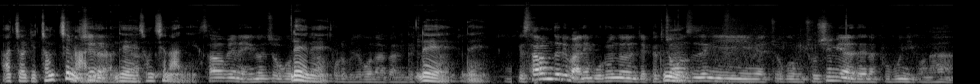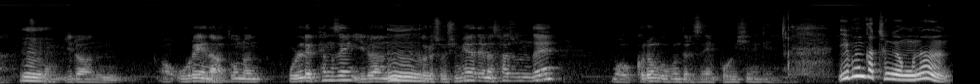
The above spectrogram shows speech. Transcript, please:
아, 저기 정치는, 정치는 아니에요. 네, 정치는 아니에요. 사업이나 이런 쪽으로 네네. 앞으로 밀고 나가는 게 네, 좋다. 네. 사람들이 많이 모르는 이제 백종원 음. 선생님의 조금 조심해야 되는 부분이거나 음. 조금 이런 어, 올해나 또는 원래 평생 이런 음. 거를 조심해야 되는 사주인데 뭐 그런 부분들을 선생님 보이시는 게 있나요? 이분 같은 경우는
